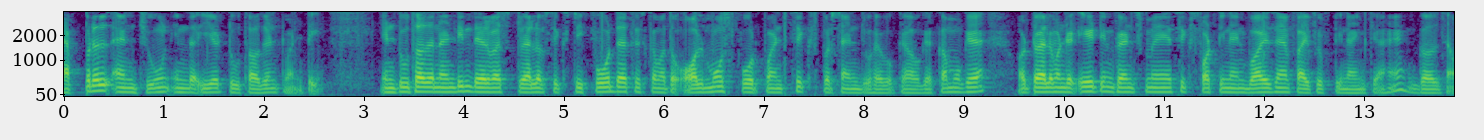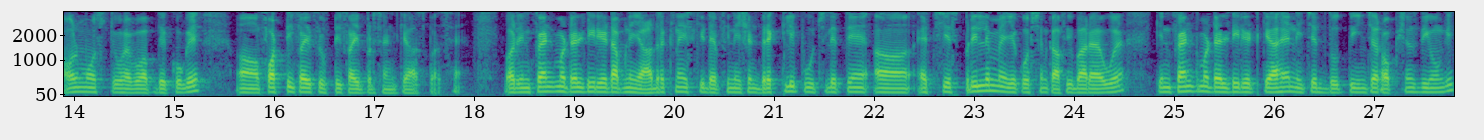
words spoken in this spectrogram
April and June in the year 2020 in 2019 there was 1264 death इसका मतलब ऑलमोस्ट 4.6 परसेंट जो है वो क्या हो गया? कम हो गया है। और 1208 इन्फेंट्स में 649 बॉयज़ हैं 559 क्या हैं? गर्ल्स हैं। ऑलमोस्ट जो है वो आप देखोगे forty five fifty five percent के आसपास है। और इन्फेंट मोर्टेलिटी रेट आपने याद रखना है, इसकी डेफिनेशन डायरेक्टली पूछ लेते हैं। एच सी एस प्रिलिम में ये क्वेश्चन काफ़ी बार आया हुआ है कि इन्फेंट मोर्टेलिटी रेट क्या है? नीचे दो तीन चार ऑप्शन दी होंगी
